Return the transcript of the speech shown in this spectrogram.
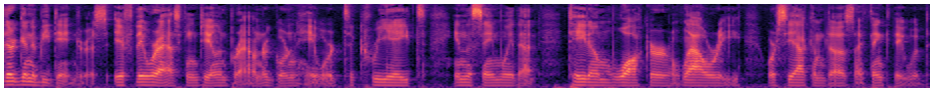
they're going to be dangerous. If they were asking Jaylen Brown or Gordon Hayward to create in the same way that Tatum, Walker, Lowry, or Siakam does, I think they would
